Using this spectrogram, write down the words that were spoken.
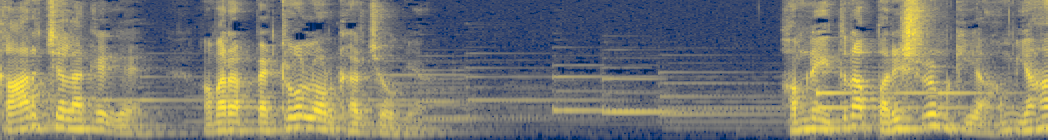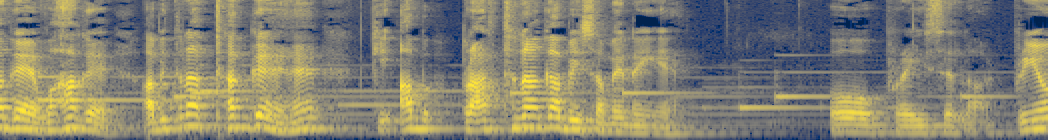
कार चला के गए, हमारा पेट्रोल और खर्च हो गया। हमने इतना परिश्रम किया, हम यहाँ गए, वहाँ गए, अब इतना थक गए हैं कि अब प्रार्थना का भी समय नहीं है। ओ प्रेज लॉर्ड प्रियो,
